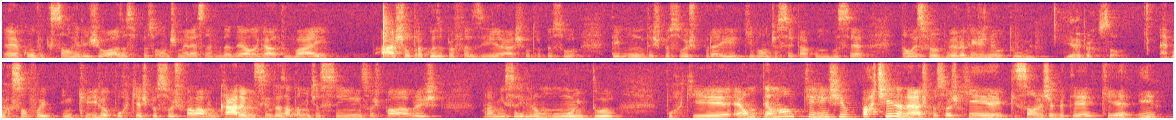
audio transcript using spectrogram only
é, convicção religiosa, essa pessoa não te merece na vida dela, gato. Vai, acha outra coisa para fazer, acha outra pessoa. Tem muitas pessoas por aí que vão te aceitar como você é. Então, esse foi o meu primeiro vídeo no YouTube. E a repercussão? A repercussão foi incrível porque as pessoas falavam, cara, eu me sinto exatamente assim, suas palavras para mim serviram muito porque é um tema que a gente partilha, né? As pessoas que, que são LGBTQI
